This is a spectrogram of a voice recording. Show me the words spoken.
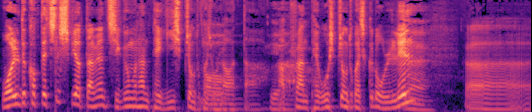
월드컵 때 70이었다면 지금은 한 120 정도까지 어. 올라왔다. 이야. 앞으로 한 150 정도까지 끌어올릴 네. 어,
